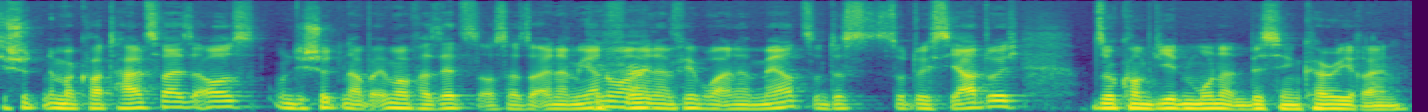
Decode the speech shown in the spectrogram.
Die schütten immer quartalsweise aus und die schütten aber immer versetzt aus. Also einer im Januar, Perfekt. einer im Februar, einer im März und das so durchs Jahr durch. Und so kommt jeden Monat ein bisschen Curry rein.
